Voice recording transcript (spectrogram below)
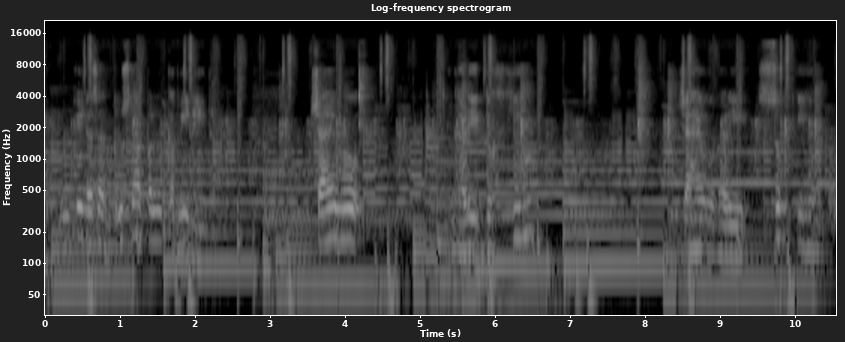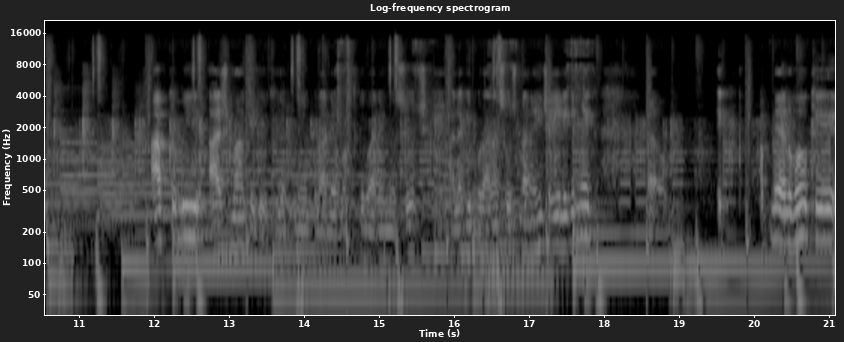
उनके जैसा दूसरा पल कभी नहीं था। चाहे वो घड़ी दुख की हो, चाहे वो घड़ी सुख की हो, आप कभी आजमा के देखिए अपने पुराने वक्त के बारे में सोच के। हालाँकि पुराना सोचना नहीं चाहिए, लेकिन मैं एक अपने अनुभव के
